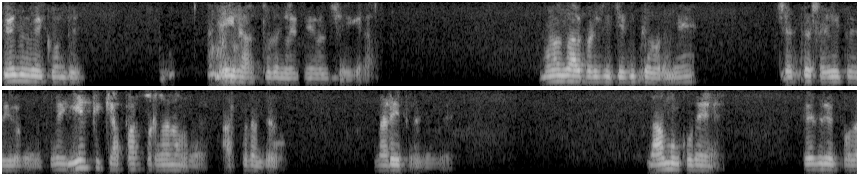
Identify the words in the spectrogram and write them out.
பேதுருவை கொண்டு வேறு அற்புதங்களை தேவன் செய்கிறார். முழங்கால் படிக்க ஜெபித்த உடனே செத்த சரீரத்தை இருக்கிற இயற்கைக்கு அப்பாற்பட்டதான ஒரு அற்புதங்கள் நடைபெறுகிறது. நாமும் கூட பேதரை போல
